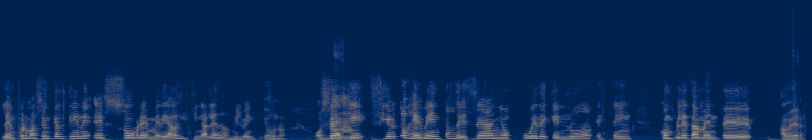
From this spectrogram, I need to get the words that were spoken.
La información que él tiene es sobre mediados y finales de 2021. O sea que ciertos eventos de ese año puede que no estén completamente, a ver,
